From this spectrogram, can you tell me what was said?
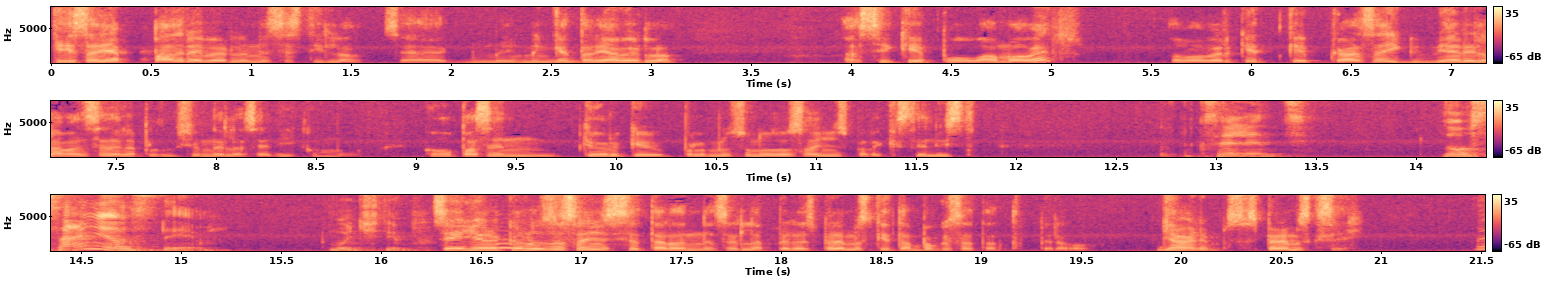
que estaría padre verlo en ese estilo, o sea, me, encantaría verlo. Así que, pues vamos a ver, vamos a ver qué, qué pasa y ver el avance de la producción de la serie, como como pasen, yo creo que por lo menos unos dos años para que esté listo. Excelente. Dos años de mucho tiempo. Sí, yo creo que unos dos años se tardan en hacerla, pero esperemos que tampoco sea tanto, pero ya veremos, esperemos que sí. Eh,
